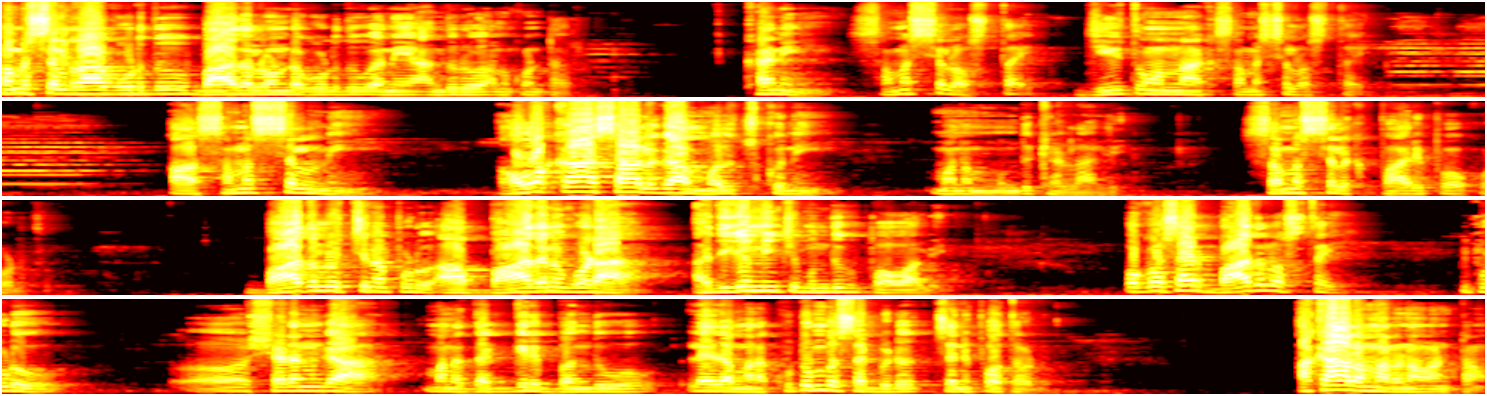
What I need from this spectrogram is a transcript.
సమస్యలు రాకూడదు బాధలు ఉండకూడదు అని అందరూ అనుకుంటారు. కానీ సమస్యలు వస్తాయి. జీవితం అన్నాక సమస్యలు వస్తాయి. ఆ సమస్యల్ని అవకాశాలుగా మలుచుకొని మనం ముందుకెళ్ళాలి. సమస్యలకు పారిపోకూడదు. బాధలు వచ్చినప్పుడు ఆ బాధను కూడా అధిగమించి ముందుకు పోవాలి. ఒక్కోసారి బాధలు వస్తాయి ఇప్పుడు సడన్గా మన దగ్గరి బంధువు లేదా మన కుటుంబ సభ్యుడు చనిపోతాడు. అకాల మరణం అంటాం.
